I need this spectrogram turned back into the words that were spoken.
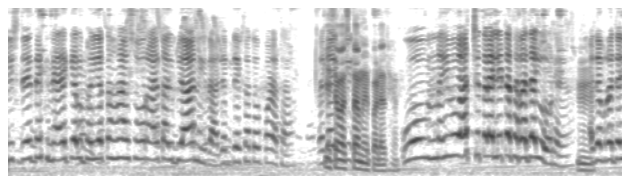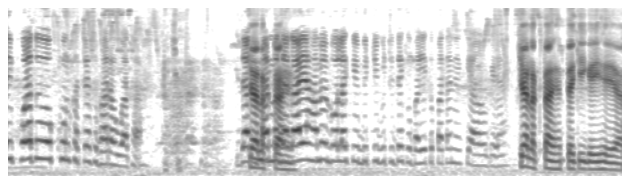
इसलिए देखने आए कि अभी भैया कहाँ सो रहा है कभी ब्याह नहीं रहा। जब देखा तो पड़ा था। किस अवस्था में पड़ा था? वो नहीं वो अच्छे तरह लेटा था रजाई ओढ़ है। और जब रजाई खोला तो खून खच्चर से भरा हुआ था। जब घर में जगाया हमें बोला कि बिट्टी बिट्टी देखो भैया को पता नहीं क्या हो गया। क्या लगता है हत्या की गई है या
